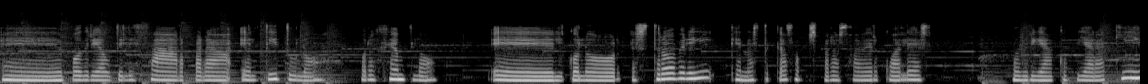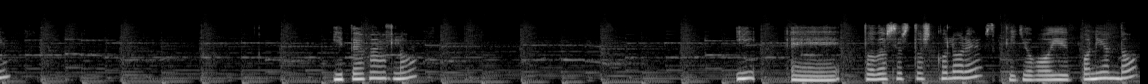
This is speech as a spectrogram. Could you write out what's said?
eh, podría utilizar para el título, por ejemplo, el color strawberry, que en este caso, pues para saber cuál es, podría copiar aquí y pegarlo. Y eh, todos estos colores que yo voy poniendo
